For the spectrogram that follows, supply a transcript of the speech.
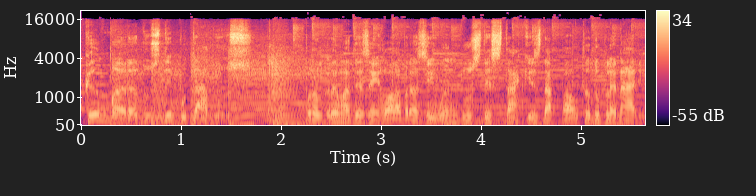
Câmara dos Deputados. Programa Desenrola Brasil é um dos destaques da pauta do plenário.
